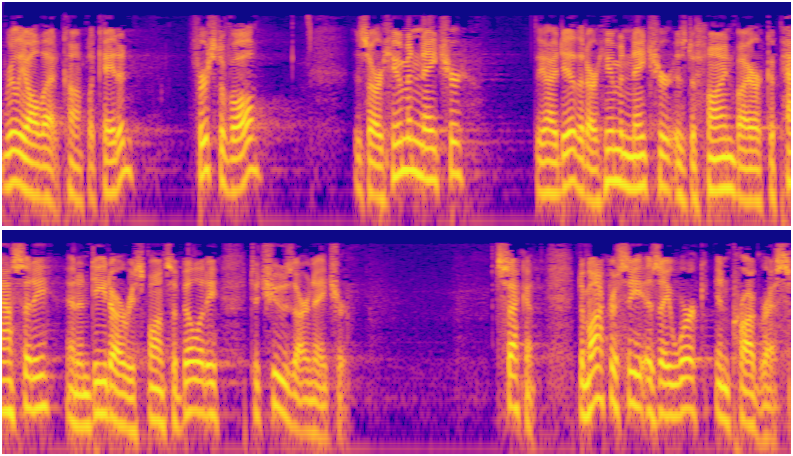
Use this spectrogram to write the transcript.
really all that complicated. First of all, is our human nature, the idea that our human nature is defined by our capacity and indeed our responsibility to choose our nature. Second, democracy is a work in progress.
